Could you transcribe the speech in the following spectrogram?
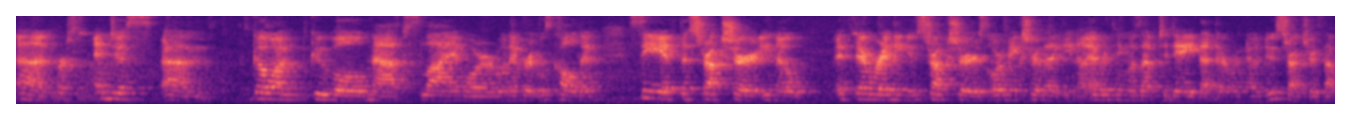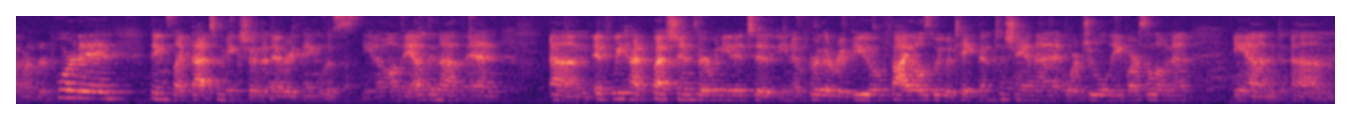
Um, and just um, go on Google Maps Live or whatever it was called and see if the structure, you know, if there were any new structures or make sure that, you know, everything was up to date, that there were no new structures that weren't reported, things like that to make sure that everything was, you know, on the up and up. And um, if we had questions or we needed to, you know, further review files, we would take them to Shanna or Julie Barcelona and um,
